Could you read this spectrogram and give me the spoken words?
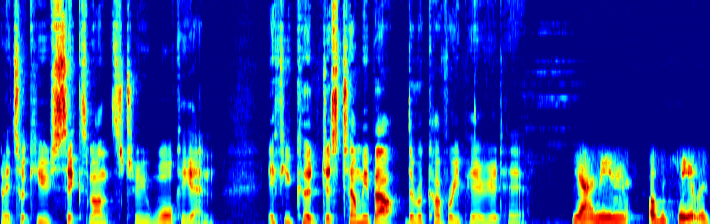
and it took you six months to walk again. If you could, just tell me about the recovery period here. Yeah, I mean, obviously it was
